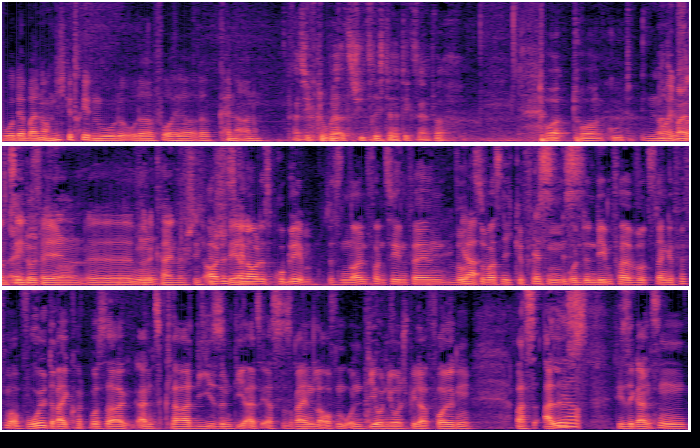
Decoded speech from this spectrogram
wo der Ball noch nicht getreten wurde oder vorher oder keine Ahnung. Also ich glaube, als Schiedsrichter hätte ich es einfach Tor, Tor und gut. In Also neun weil von zehn Fällen äh, würde kein Mensch sich Aber das ist beschweren. genau das Problem. Das in neun von zehn Fällen wird Ja. sowas nicht gepfiffen und in dem Fall wird es dann gepfiffen, obwohl drei Cottbusser ganz klar die sind, die als erstes reinlaufen und die Unionsspieler folgen, was alles diese ganzen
